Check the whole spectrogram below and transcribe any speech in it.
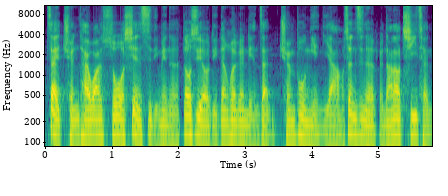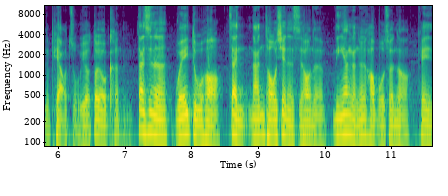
在全台湾所有县市里面呢，都是由李登辉跟连战全部碾压哦，甚至呢有拿到七成的票左右都有可能。但是呢，唯独哈在南投县的时候呢，林洋港跟郝柏村哦可以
